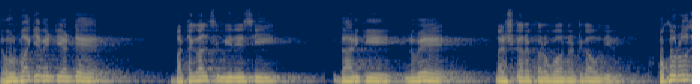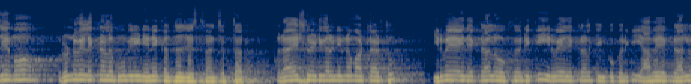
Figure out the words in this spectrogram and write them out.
దౌర్భాగ్యం ఏంటి అంటే బట్టగాల్చి మీదేసి దానికి నువ్వే పరిష్కారం కనుగో అన్నట్టుగా ఉంది ఇది. ఒక రోజేమో రెండు వేల ఎకరాల భూమిని నేనే కబ్జా చేస్తున్నానని చెప్తారు. రాజేశ్వర రెడ్డి గారు నిన్న మాట్లాడుతూ ఇరవై ఐదు ఎకరాలు ఒకరికి ఇరవై ఐదు ఎకరాలకి ఇంకొకరికి యాభై ఎకరాలు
